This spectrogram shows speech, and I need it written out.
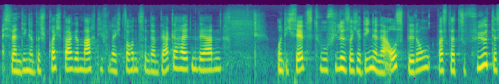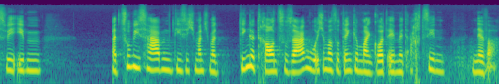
Es werden Dinge besprechbar gemacht, die vielleicht sonst hinterm Berg gehalten werden. Und ich selbst tue viele solcher Dinge in der Ausbildung, was dazu führt, dass wir eben Azubis haben, die sich manchmal Dinge trauen zu sagen, wo ich immer so denke, mein Gott, ey, mit 18 never.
